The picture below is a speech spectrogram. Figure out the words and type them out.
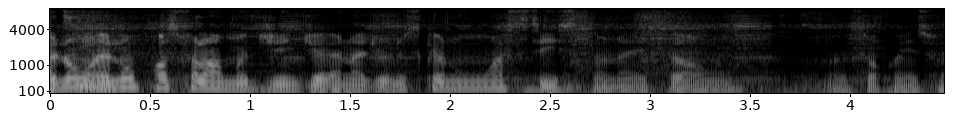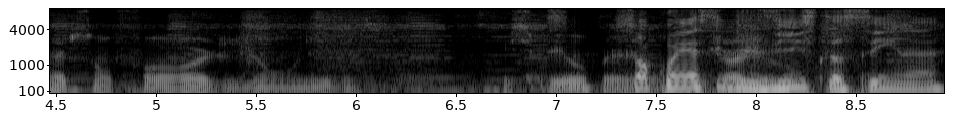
eu, não, assim, eu não posso falar muito de Indiana Jones que eu não assisto, né? Então, eu só conheço Harrison Ford, John Williams, Spielberg. Só conhece de vista, Lucas, assim, né?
